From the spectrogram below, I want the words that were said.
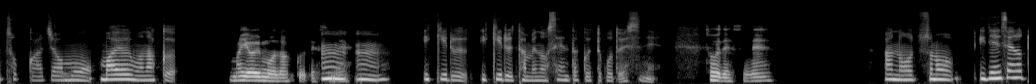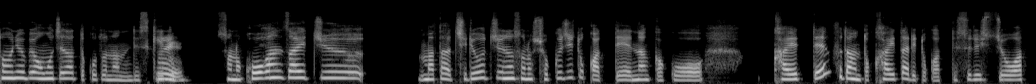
ん。そっか。じゃあもう迷いもなく。迷いもなくですうんね。うん。生きる、生きるための選択ってことですね。そうですね。あの、その遺伝性の糖尿病をお持ちだってことなんですけど、はい。その抗がん剤中、また治療中のその食事とかってなんかこう、変えて、普段と変えたりとかってする必要あっ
